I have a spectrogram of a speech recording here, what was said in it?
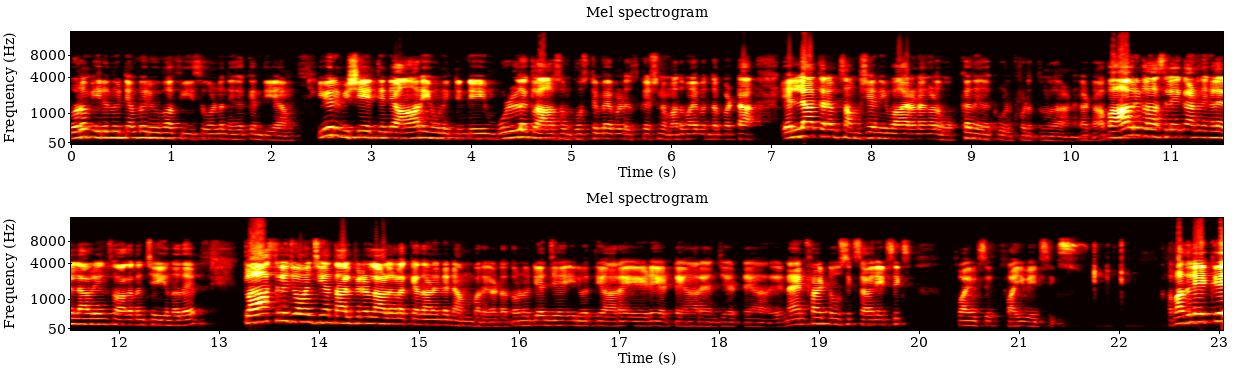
വെറും ഇരുന്നൂറ്റമ്പത് രൂപ ഫീസ് കൊണ്ട് നിങ്ങൾക്ക് എന്ത് ചെയ്യാം? ഈ ഒരു വിഷയത്തിന്റെ ആറ് യൂണിറ്റിന്റെയും ഉള്ള ക്ലാസ്സും ക്വസ്റ്റ്യൻ പേപ്പർ ഡിസ്കഷനും അതുമായി ബന്ധപ്പെട്ട എല്ലാത്തരം സംശയ നിവാരണങ്ങളും ഒക്കെ നിങ്ങൾക്ക് ഉൾപ്പെടുത്തുന്നതാണ് കേട്ടോ. അപ്പൊ ആ ഒരു ക്ലാസ്സിലേക്കാണ് നിങ്ങൾ എല്ലാവരെയും സ്വാഗതം ചെയ്യുന്നത്. ക്ലാസ്സിൽ ജോയിൻ ചെയ്യാൻ താല്പര്യമുള്ള ആളുകളൊക്കെ അതാണ് എന്റെ നമ്പർ കേട്ടോ. തൊണ്ണൂറ്റി അഞ്ച് ഇരുപത്തി ആറ് ഏഴ് എട്ട് ആറ് അഞ്ച് എട്ട് ആറ്. Nine five two six seven eight six five six five eight six. അപ്പൊ അതിലേക്ക്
